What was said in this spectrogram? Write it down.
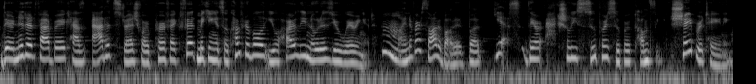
Their knitted fabric has added stretch for a perfect fit, making it so comfortable you'll hardly notice you're wearing it. Hmm, I never thought about it, but yes, they are actually super, super comfy. Shape retaining.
